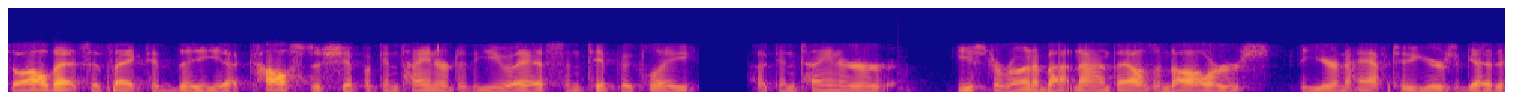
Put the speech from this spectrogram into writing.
so all that's affected the uh, cost to ship a container to the U.S. And typically, a container used to run about nine thousand dollars a year and a half, two years ago to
